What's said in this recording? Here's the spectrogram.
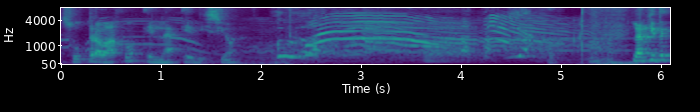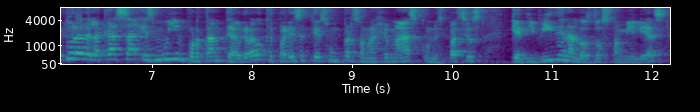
su trabajo en la edición. La arquitectura de la casa es muy importante al grado que parece que es un personaje más con espacios que dividen a las dos familias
